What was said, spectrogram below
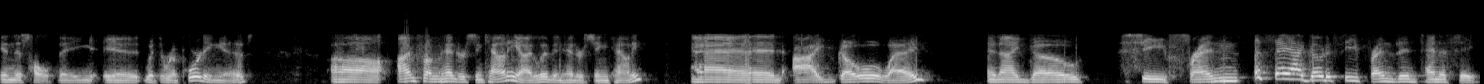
in this whole thing is, with the reporting is? Uh, I'm from Henderson County. I live in Henderson County, and I go away and I go see friends. Let's say I go to see friends in Tennessee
